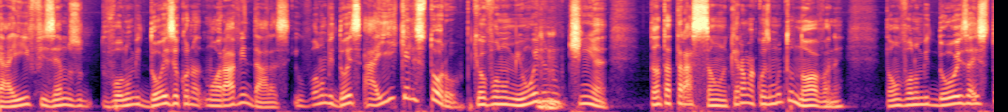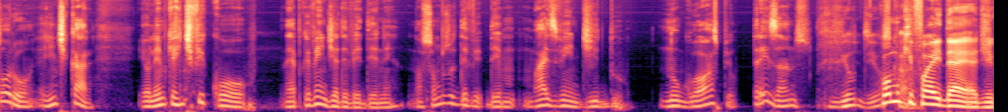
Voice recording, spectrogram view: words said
aí fizemos o volume 2, eu morava em Dallas. E o volume 2, aí que ele estourou. Porque o volume 1 um, ele Uhum. não tinha tanta atração, que era uma coisa muito nova, né? Então o volume 2 aí estourou. A gente, cara, eu lembro que a gente ficou. Na época vendia DVD, né? Nós somos o DVD mais vendido no gospel três anos. Meu Deus. Como cara. que foi a ideia de,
